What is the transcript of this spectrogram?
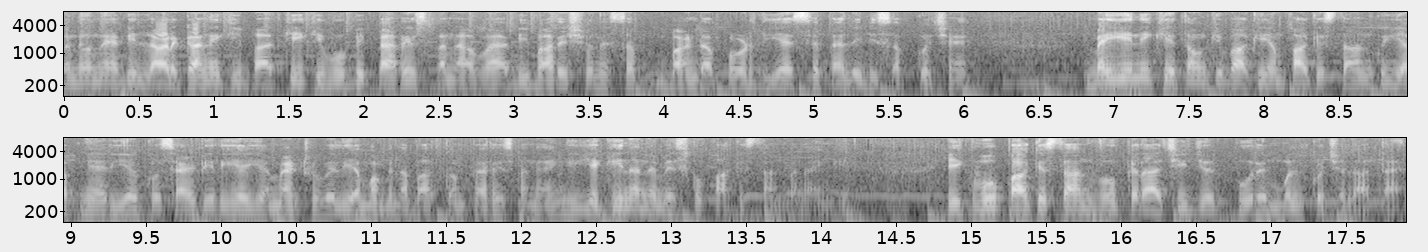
उन्होंने अभी लाड़काने की बात की कि वो भी पेरिस बना हुआ है। अभी बारिशों ने सब बांडा फोड़ दिया है, इससे पहले भी सब कुछ है। मैं ये नहीं कहता हूँ कि बाकी हम पाकिस्तान को या अपने एरिया को साइड एरिया या मेट्रोविल या मोमिनाबाद को हम पेरिस बनाएँगे। यकीनन हम इसको पाकिस्तान बनाएँगे। एक वो पाकिस्तान, वो कराची जो पूरे मुल्क को चलाता है।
